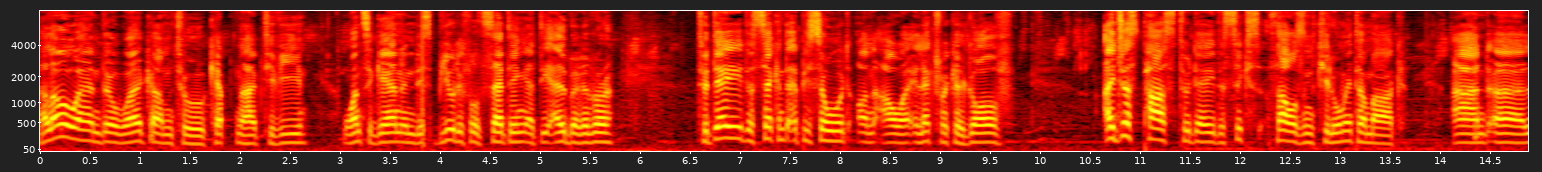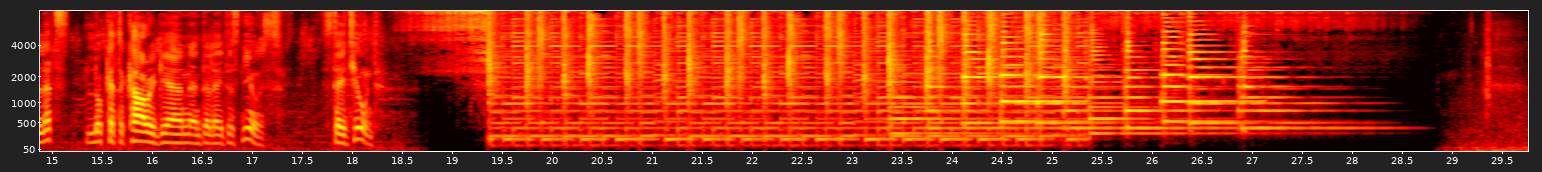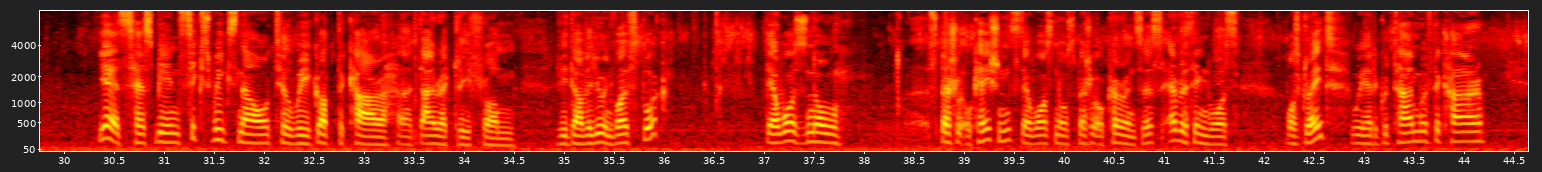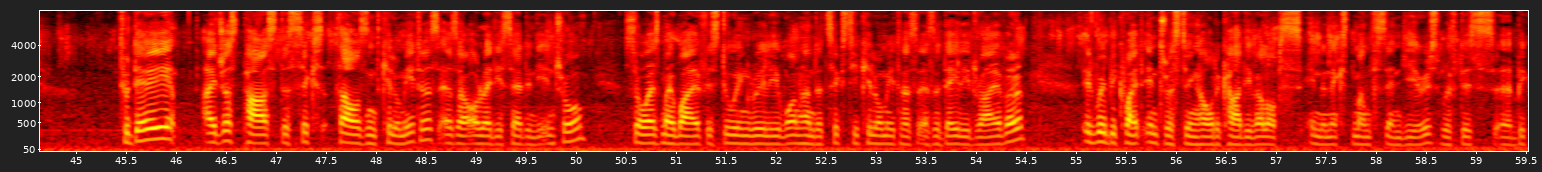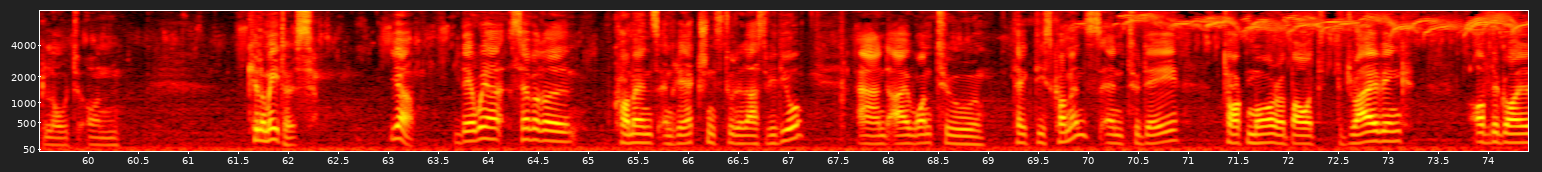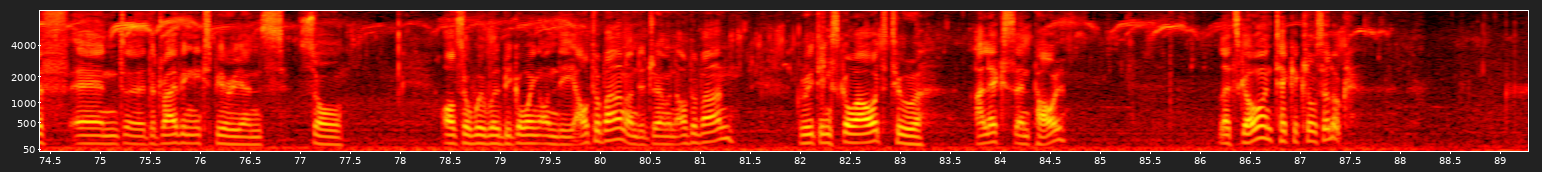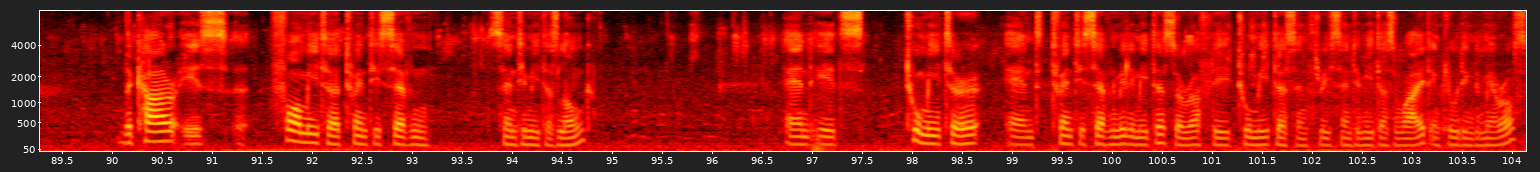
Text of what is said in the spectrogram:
Hello and uh, welcome to Captain Hype TV once again in this beautiful setting at the Elbe River. Today the second episode on our electrical Golf. I just passed today the 6000 kilometer mark and uh, let's look at the car again and the latest news. Stay tuned. Yes, has been six weeks now till we got the car uh, directly from VW in Wolfsburg. There was no uh, special occasions, there was no special occurrences. Everything was was great. We had a good time with the car. Today I just passed the 6,000 kilometers, as I already said in the intro. So as my wife is doing really 160 kilometers as a daily driver, it will be quite interesting how the car develops in the next months and years with this uh, big load on kilometers. Yeah, there were several comments and reactions to the last video and I want to take these comments and today talk more about the driving of the Golf and uh, the driving experience. So also we will be going on the Autobahn, on the German Autobahn. Greetings go out to Alex and Paul let's go and take a closer look. The car is uh, 4 meter 27 centimeters long and it's 2 meter and 27 millimeters, so roughly 2 meters and 3 centimeters wide, including the mirrors.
